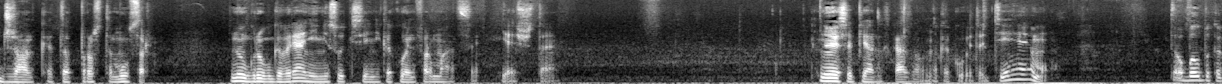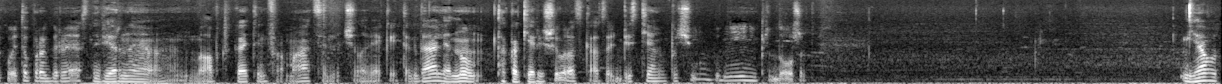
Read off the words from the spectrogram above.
джанк, это просто мусор. Ну, грубо говоря, они несут в себе никакой информации, я считаю. Но если бы я рассказывал на какую-то тему, то был бы какой-то прогресс, наверное, была бы какая-то информация для человека и так далее. Но так как я решил рассказывать без темы, почему бы мне и не продолжить? я вот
